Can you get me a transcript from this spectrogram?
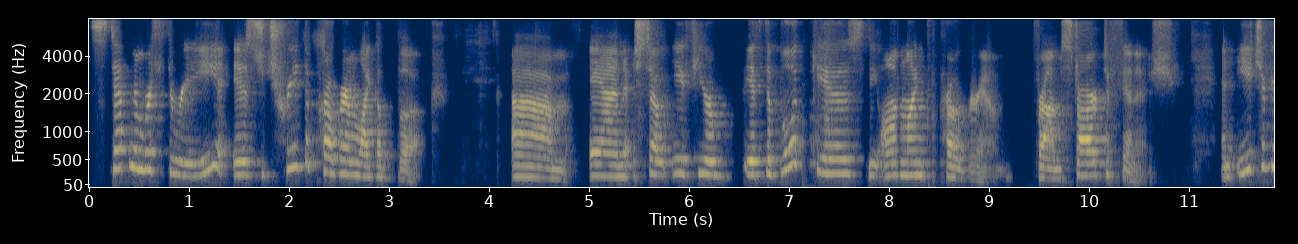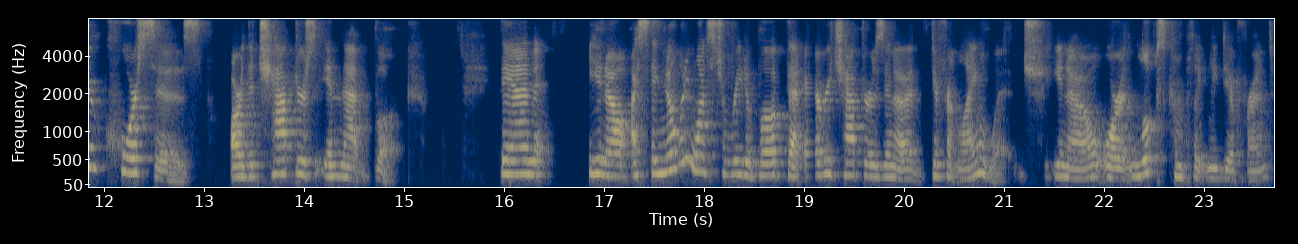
Step number three is to treat the program like a book. Um, and so if you're if the book is the online program from start to finish, and each of your courses are the chapters in that book, then you know, I say nobody wants to read a book that every chapter is in a different language, you know, or it looks completely different.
